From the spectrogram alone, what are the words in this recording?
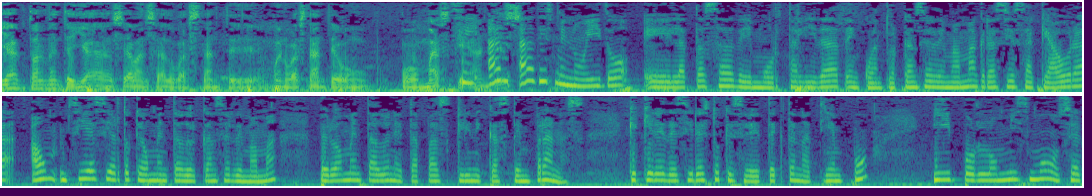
ya actualmente ya se ha avanzado bastante, bueno, bastante o, o más que Sí, ha, antes. ha disminuido eh, la tasa de mortalidad en cuanto al cáncer de mama gracias a que ahora, sí es cierto que ha aumentado el cáncer de mama, pero ha aumentado en etapas clínicas tempranas. ¿Qué quiere decir esto? Que se detectan a tiempo y por lo mismo, o sea,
